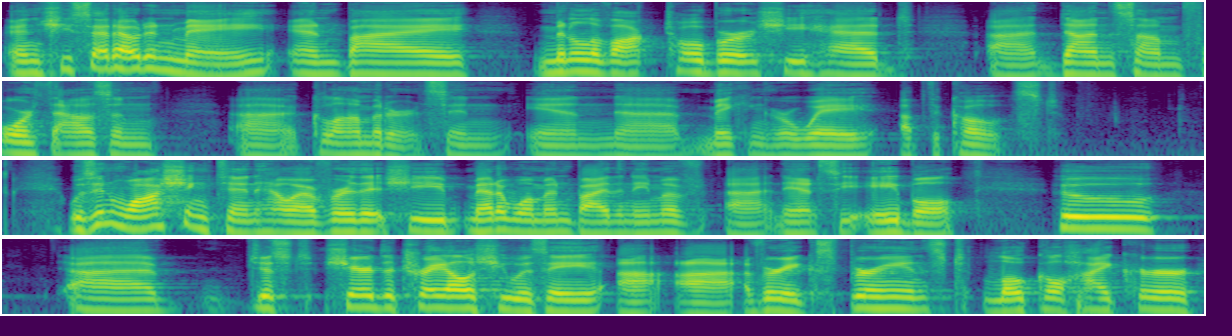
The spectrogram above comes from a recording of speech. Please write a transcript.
and she set out in May, and by middle of October, she had uh, done some 4,000 uh, kilometers in, in uh, making her way up the coast. It was in Washington, however, that she met a woman by the name of uh, Nancy Abel, who uh, just shared the trail. She was a, uh, a very experienced local hiker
